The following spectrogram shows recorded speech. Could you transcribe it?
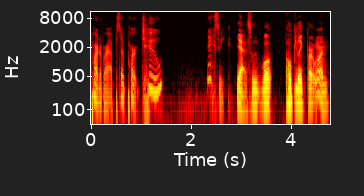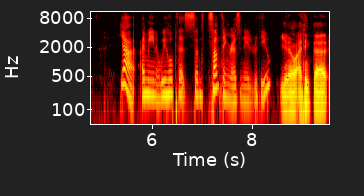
part of our episode part 2 next week. Yeah. So, well, hope you like part one. Yeah, I mean, we hope that some something resonated with you. You know, I think that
